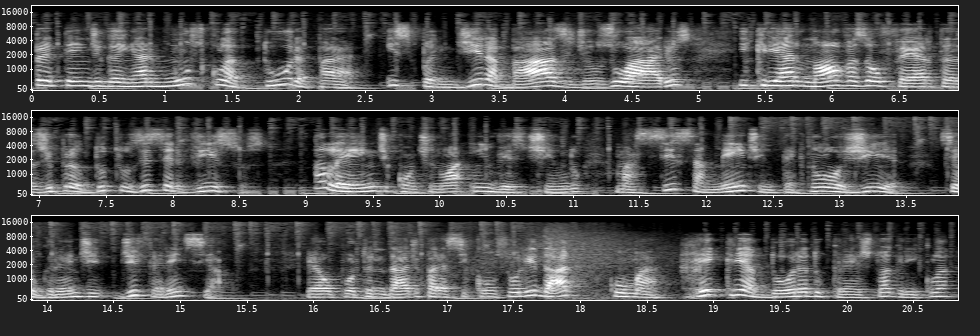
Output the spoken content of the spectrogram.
pretende ganhar musculatura para expandir a base de usuários e criar novas ofertas de produtos e serviços, além de continuar investindo maciçamente em tecnologia, seu grande diferencial. É a oportunidade para se consolidar como uma recriadora do crédito agrícola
